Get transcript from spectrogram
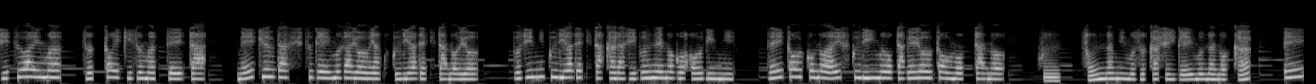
実は今、ずっと行き詰まっていた。迷宮脱出ゲームがようやくクリアできたのよ。無事にクリアできたから自分へのご褒美に、冷凍庫のアイスクリームを食べようと思ったの。ふん、そんなに難しいゲームなのか？ええ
